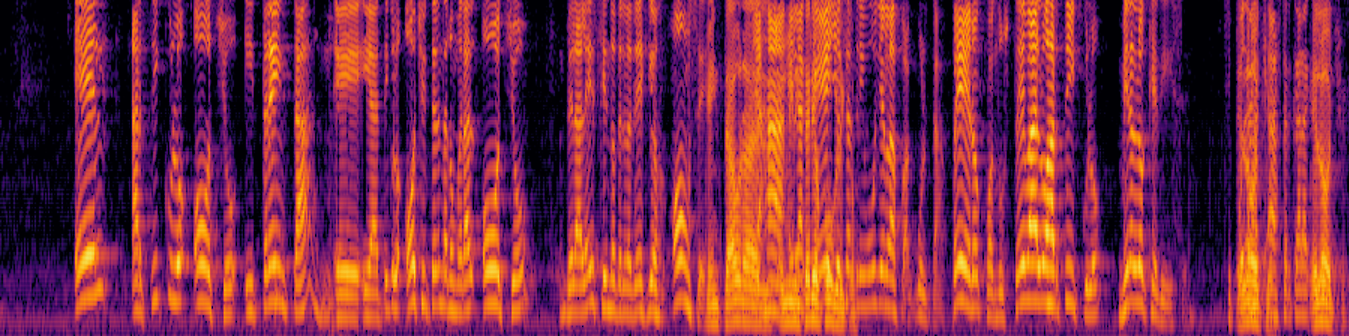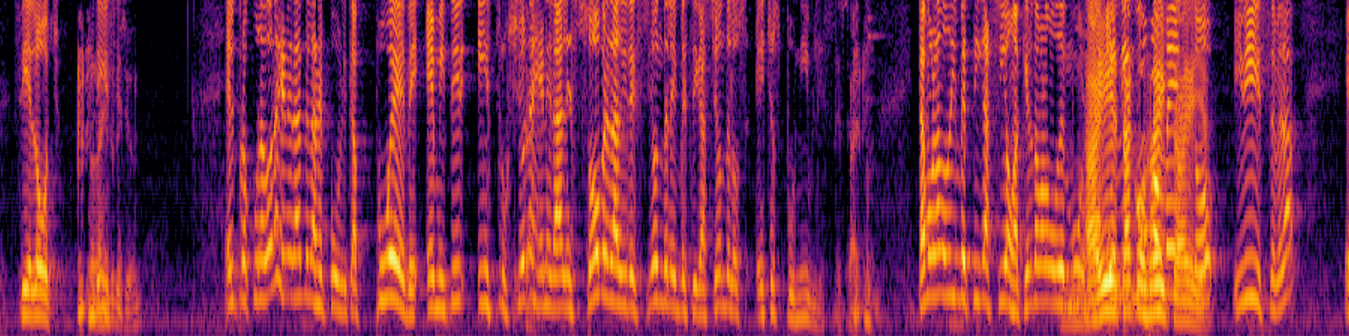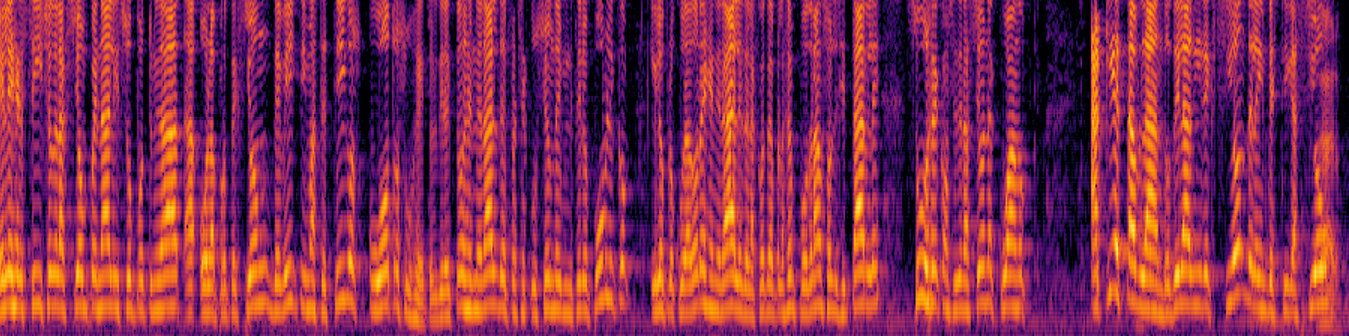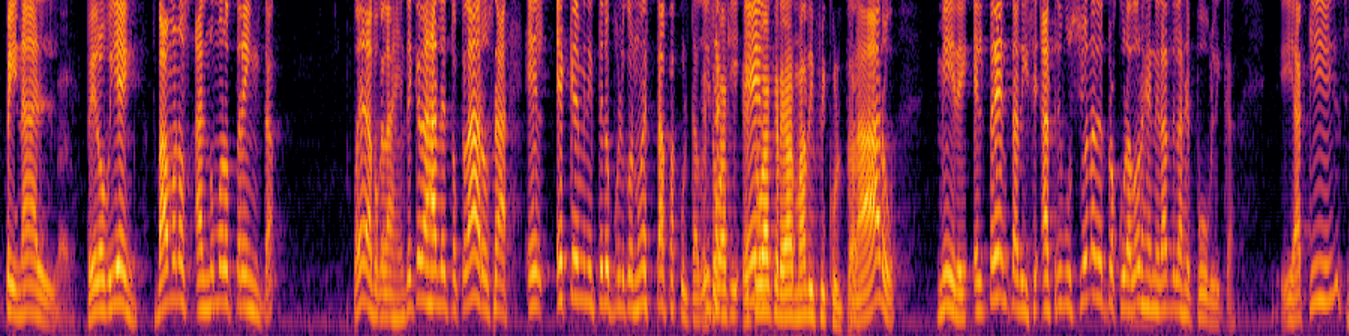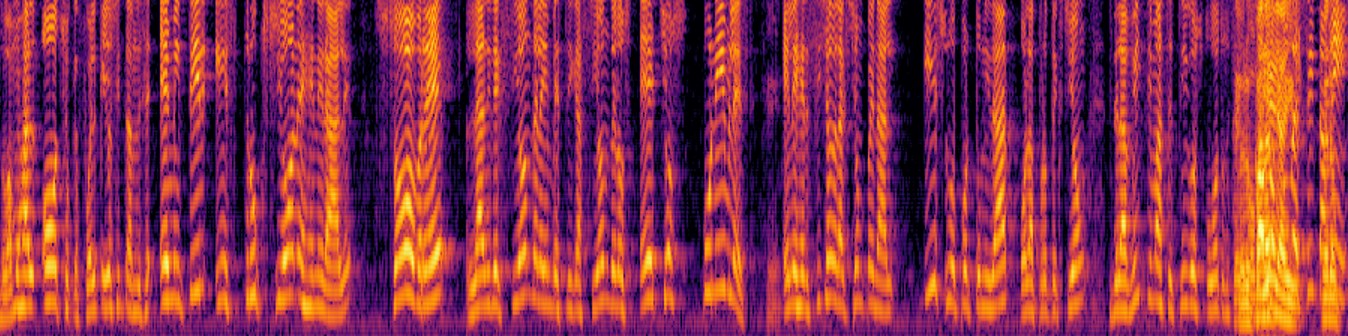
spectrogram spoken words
el artículo 8 y 30, eh, y artículo 8 y 30, numeral 8, de la ley 133-11. Que instaura el, Ministerio en la que ellos se atribuyen la facultad. Pero cuando usted va a los artículos, mira lo que dice. Si el 8. acercar aquí. El 8. Sí, el 8. dice, el Procurador General de la República puede emitir instrucciones generales sobre la dirección de la investigación de los hechos punibles. Exacto. Estamos hablando de investigación, aquí no estamos hablando de multa. Ahí está correcta ella. Y dice, ¿verdad?, el ejercicio de la acción penal y su oportunidad o la protección de víctimas, testigos u otros sujetos. El director general de persecución del Ministerio Público y los procuradores generales de la Corte de Apelación podrán solicitarle sus reconsideraciones cuando... Aquí está hablando de la dirección de la investigación penal. Pero bien, vámonos al número 30 bueno, porque la gente hay que dejarle esto claro. O sea, el, es que el Ministerio Público no está facultado. Dice esto, va, aquí, esto va a crear más dificultad. Claro. Miren, el 30 dice, atribuciones del Procurador General de la República. Y aquí nos vamos al 8, que fue el que yo citando. Dice, emitir instrucciones generales sobre la dirección de la investigación de los hechos punibles, el ejercicio de la acción penal y su oportunidad o la protección de las víctimas, testigos u otros Se. Pero convierte- párate ahí.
